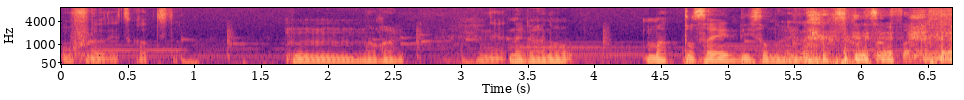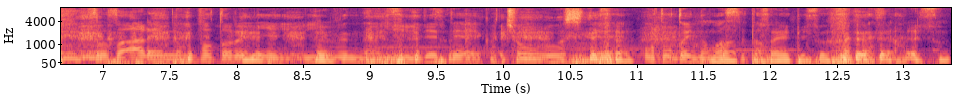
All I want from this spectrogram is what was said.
お風呂で使ってた。うんわかる。ね。なんかあのマットサイエンティストのあ れそうそうそう。そうそうあれのボトルに油分の湯入れてこう調合して 弟に飲ませてたの。マットサイエンティストそう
